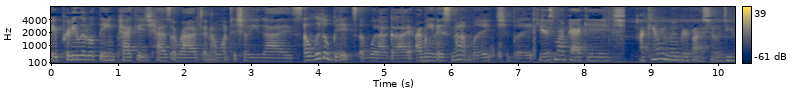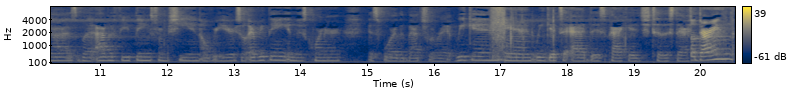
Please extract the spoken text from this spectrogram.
a pretty little thing package has arrived and I want to show you guys a little bit of what I got. I mean it's not much but here's my package. I can't remember if I showed you guys but I have a few things from Shein over here. So everything in this corner is for the bachelorette weekend and we get to add this package to the stash. So during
